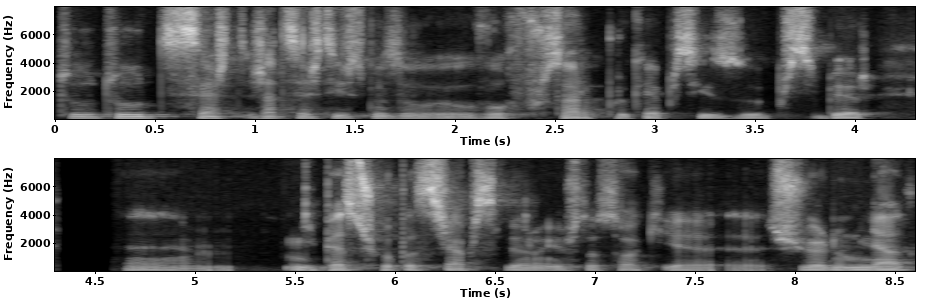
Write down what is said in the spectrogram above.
Tu, tu disseste, já disseste isto, mas eu, eu, vou reforçar porque é preciso perceber, um, e peço desculpa se já perceberam, eu estou só aqui a, chover no molhado,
